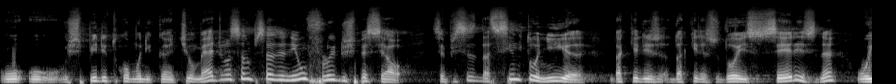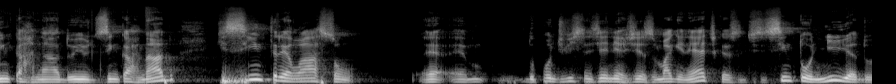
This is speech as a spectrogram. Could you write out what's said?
o, o, espírito comunicante e o médium, você não precisa de nenhum fluido especial. Você precisa da sintonia daqueles, daqueles dois seres, né? o encarnado e o desencarnado, que se entrelaçam é, é, do ponto de vista de energias magnéticas, de sintonia do,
